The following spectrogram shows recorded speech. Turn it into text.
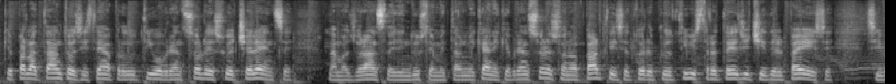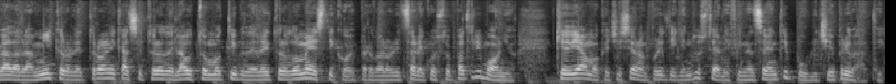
che parla tanto del sistema produttivo brianzole e le sue eccellenze. La maggioranza delle industrie metalmeccaniche brianzole sono parte di settori produttivi strategici del paese. Si va dalla microelettronica al settore dell'automotive e dell'elettrodomestico e per valorizzare questo patrimonio chiediamo che ci siano politiche industriali finanziamenti pubblici e privati.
